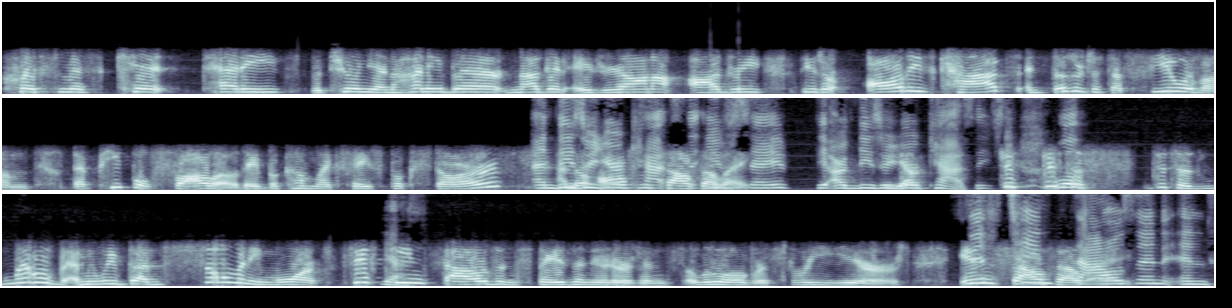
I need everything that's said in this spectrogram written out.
Christmas, Kit, Teddy, Petunia and Honey Bear, Nugget, Adriana, Audrey. These are all these cats, and those are just a few of them that people follow. They become like Facebook stars. And these they're your cats South that LA. you've saved. Are these are your cats? you Just, just Well, a just a little bit. I mean, we've done so many more. 15,000 spays and neuters in a little over three years in South LA. 15,000 and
